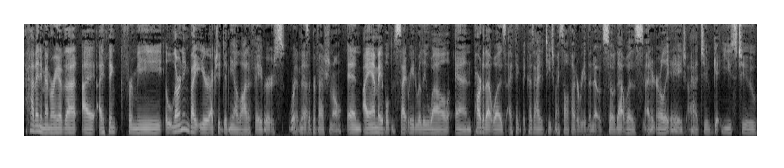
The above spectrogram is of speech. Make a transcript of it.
have any memory of that. I, I think for me, learning by ear actually did me a lot of favors working as a professional. And I am able to sight read really well. And part of that was, I think, because I had to teach myself how to read the notes. So that was at an early age, I had to get used to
